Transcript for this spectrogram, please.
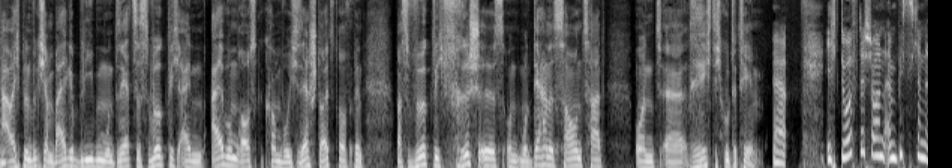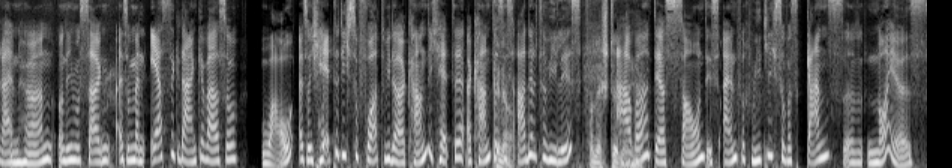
Aber ich bin wirklich am Ball geblieben und jetzt ist wirklich ein Album rausgekommen, wo ich sehr stolz drauf bin, was wirklich frisch ist und moderne Sounds hat und äh, richtig gute Themen. Ja. Ich durfte schon ein bisschen reinhören und ich muss sagen, also mein erster Gedanke war so, wow. Also ich hätte dich sofort wieder erkannt. Ich hätte erkannt, dass Genau. es Adel Tawil ist. Von der Stimme Aber her. der Sound ist einfach wirklich so was ganz äh, Neues.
